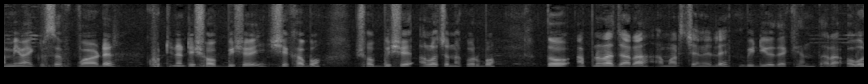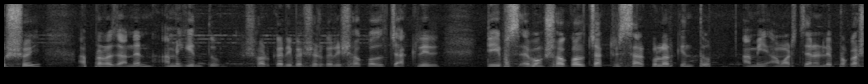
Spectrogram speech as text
আমি মাইক্রোসফট ওয়ার্ডের খুঁটিনাটি সব বিষয়েই শেখাবো, সব বিষয়ে আলোচনা করব। তো আপনারা যারা আমার চ্যানেলে ভিডিও দেখেন, তারা অবশ্যই আপনারা জানেন, আমি কিন্তু সরকারি বেসরকারি সকল চাকরির টিপস এবং সকল চাকরির সার্কুলার কিন্তু আমি আমার চ্যানেলে প্রকাশ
